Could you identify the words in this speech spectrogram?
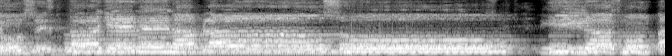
dioses tallen aplausos y las montañas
